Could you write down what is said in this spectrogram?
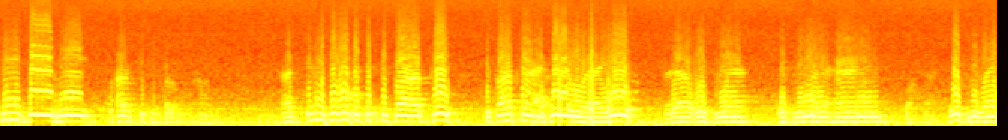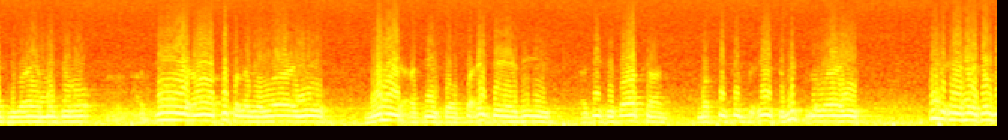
في ديه عرفت في طلع هذا في هدى الصفات صفات daa ufya ufli malahaanin ufli waajibaayo ma jiro haddii aan sifa laga waayo mani haddii soo baxideedii haddii sifaadkan markisoo bixiiso mid la waayo kulli in hada shardi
